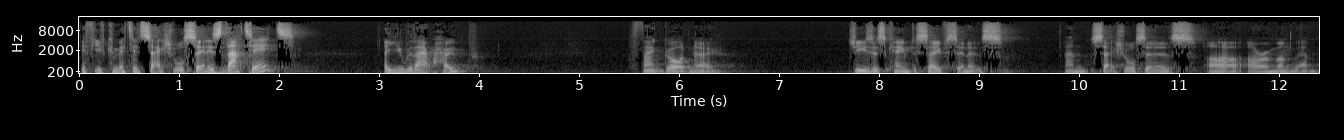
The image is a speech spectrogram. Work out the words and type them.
If you've committed sexual sin, is that it? Are you without hope? Thank God, no. Jesus came to save sinners, and sexual sinners are, are among them.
